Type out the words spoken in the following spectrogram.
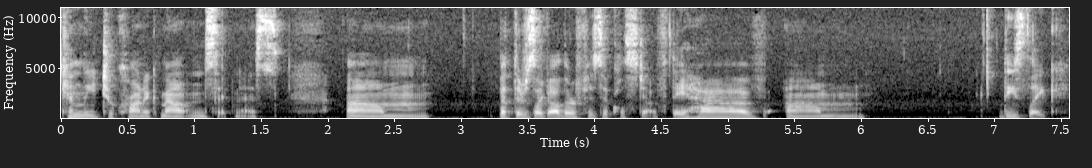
can lead to chronic mountain sickness. Um, but there's like other physical stuff. They have um, these like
